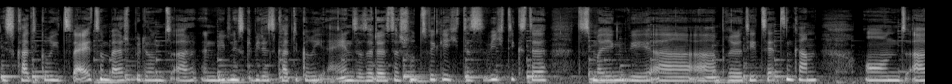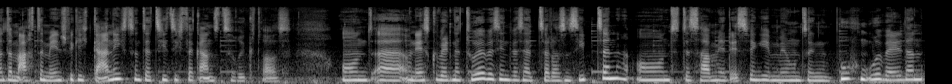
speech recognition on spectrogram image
ist Kategorie 2 zum Beispiel und äh, ein Wildnisgebiet ist Kategorie 1. Also da ist der Schutz wirklich das Wichtigste, dass man irgendwie äh, äh, Priorität setzen kann. Und äh, da macht der Mensch wirklich gar nichts und der zieht sich da ganz zurück draus. Und äh, UNESCO Weltnaturerbe sind wir seit 2017 und das haben wir deswegen eben in unseren Buchen-Urwäldern.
